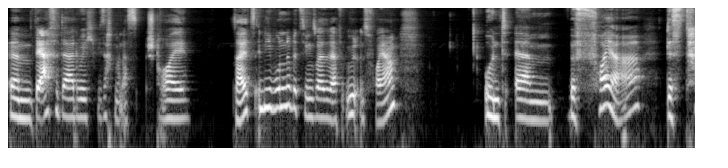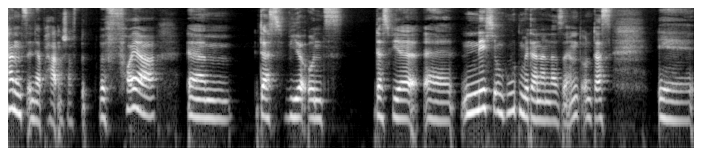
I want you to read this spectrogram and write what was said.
ähm, werfe dadurch, wie sagt man das, Streu Salz in die Wunde, beziehungsweise werfe Öl ins Feuer und ähm, befeuer Distanz in der Partnerschaft, be befeuer ähm, dass wir uns, dass wir äh, nicht im Guten miteinander sind und dass äh,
